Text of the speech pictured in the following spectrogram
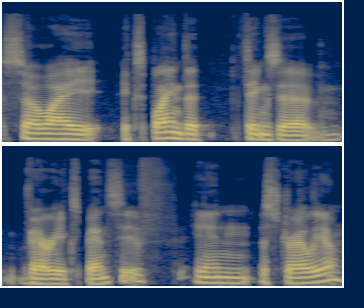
So I explained that things are very expensive in Australia,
